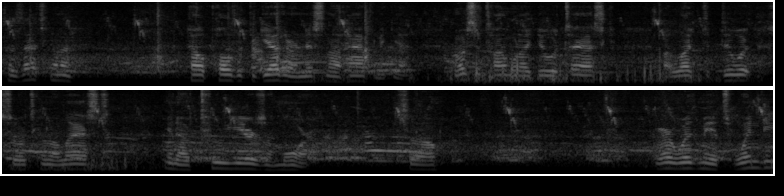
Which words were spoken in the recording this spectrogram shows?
Because that's going to help hold it together and this not happen again. Most of the time when I do a task, I like to do it so it's going to last, you know, two years or more. So, bear with me, it's windy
